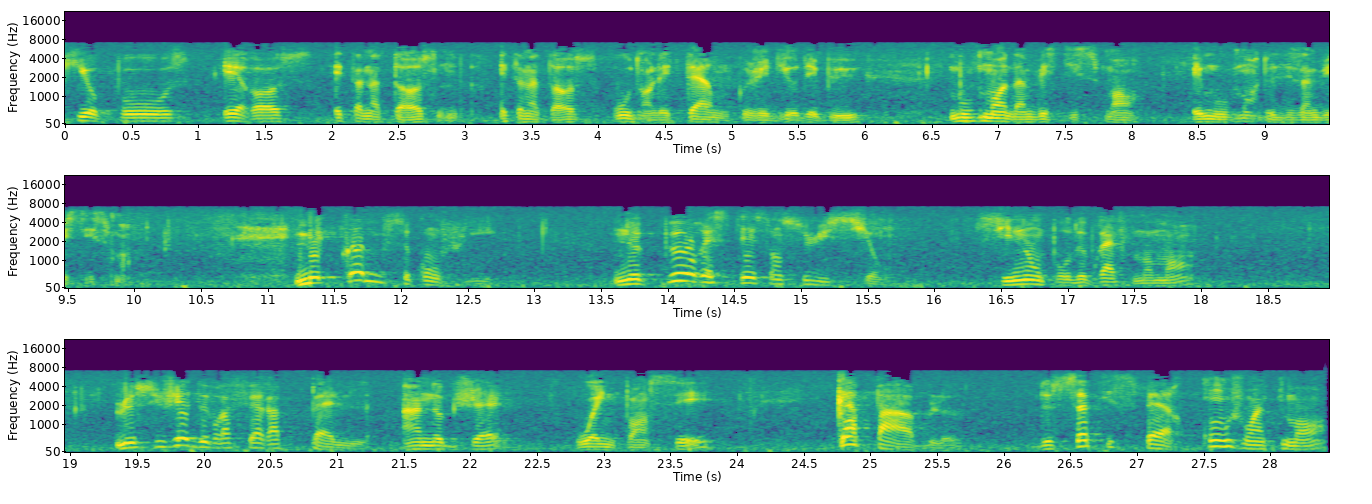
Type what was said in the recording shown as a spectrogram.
qui oppose Eros et Thanatos, ou dans les termes que j'ai dit au début, mouvement d'investissement et mouvement de désinvestissement. Mais comme ce conflit ne peut rester sans solution, sinon pour de brefs moments, le sujet devra faire appel à un objet ou à une pensée capable de satisfaire conjointement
